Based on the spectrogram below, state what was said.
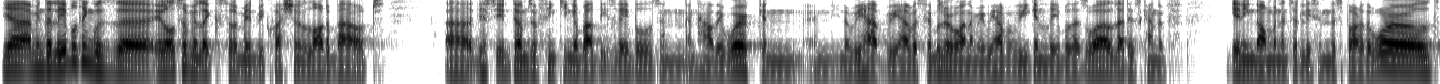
Yeah, I mean, the label thing was uh, it also made, like sort of made me question a lot about. Uh, just in terms of thinking about these labels and, and how they work and, and you know we have we have a similar one. I mean we have a vegan label as well that is kind of gaining dominance at least in this part of the world.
